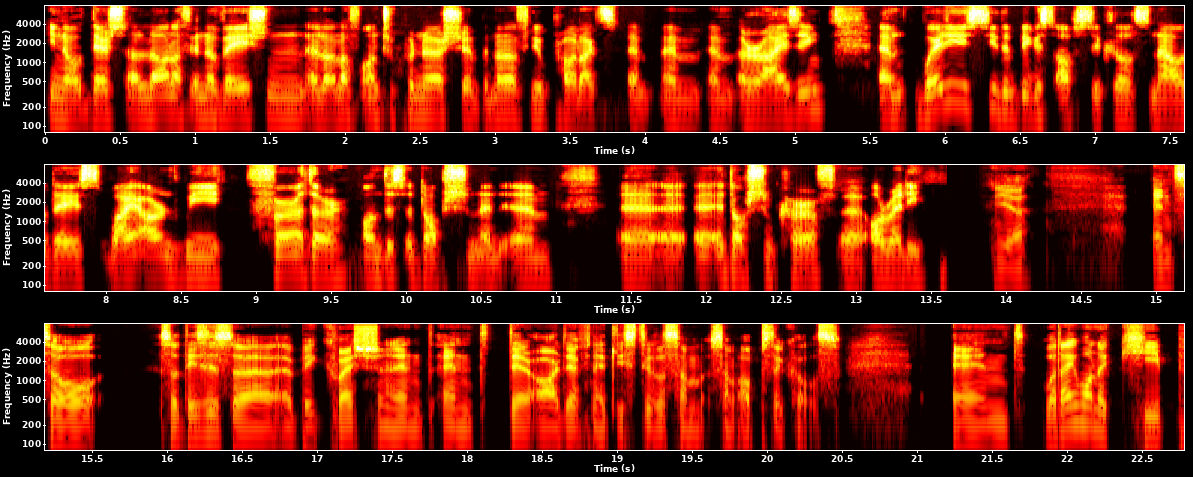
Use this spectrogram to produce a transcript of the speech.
you know there's a lot of innovation a lot of entrepreneurship a lot of new products um, um, um arising. Um, where do you see the biggest obstacles nowadays? Why aren't we further on this adoption and um, uh, uh adoption curve uh, already? Yeah and so so this is a, a big question and and there are definitely still some some obstacles. And what i want to keep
